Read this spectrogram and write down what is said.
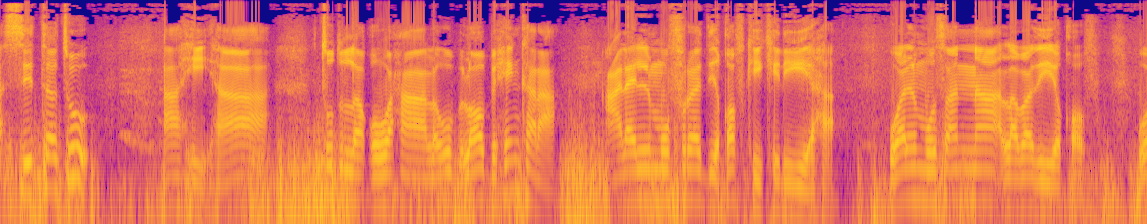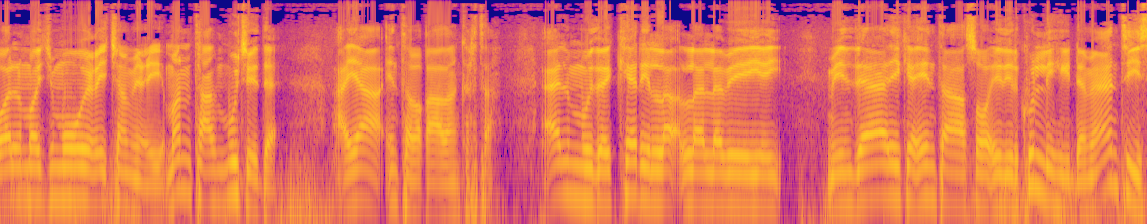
asittatu ahi haaha tudlaqu waxaa loo bixin karaa cala almufradi qofkii keligii ahaa waalmuhannaa labadii qof waalmajmuuci jamci mantaas ujeeda ayaa intaba qaadan karta almudakari la labeeyey min daalika intaasoo idil kullihii dhammaantiis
